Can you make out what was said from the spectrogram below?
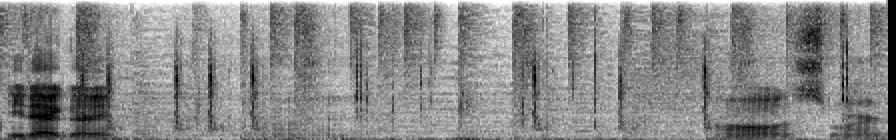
Did I get him? Uh, oh smart.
